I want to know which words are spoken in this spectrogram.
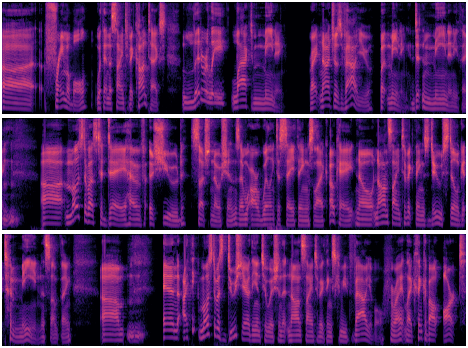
uh, frameable within a scientific context literally lacked meaning, right? Not just value, but meaning. It didn't mean anything. Mhm. Uh, most of us today have eschewed such notions and are willing to say things like, okay, no, non scientific things do still get to mean something. Um, Mhm. And I think most of us do share the intuition that non scientific things can be valuable, right? Like think about art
